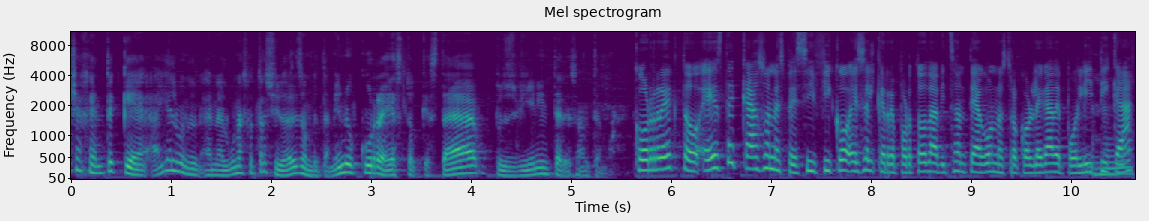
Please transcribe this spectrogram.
mucha gente que hay en algunas otras ciudades donde también ocurre esto, que está pues bien interesante. Correcto. Este caso en específico es el que reportó David Santiago, nuestro colega de política,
